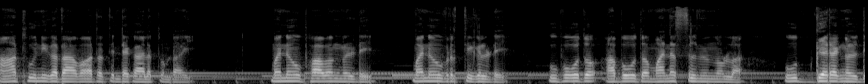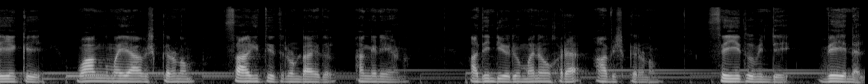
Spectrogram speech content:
ആധുനികതാവാദത്തിന്റെ കാലത്തുണ്ടായി. മനോഭാവങ്ങളുടെ മനോവൃത്തികളുടെ ഉബോധ അബോധ മനസ്സിൽ നിന്നുള്ള ഉദ്ഗരങ്ങളുടെയൊക്കെ വാങ്മയാവിഷ്കരണം സാഹിത്യത്തിലുണ്ടായത് അങ്ങനെയാണ്. അതിന്റെ ഒരു മനോഹര ആവിഷ്കരണം സേതുവിന്റെ വേനൽ.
